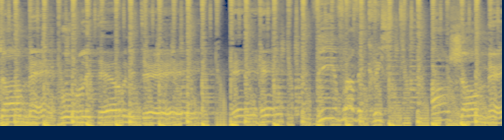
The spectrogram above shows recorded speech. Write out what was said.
Jamais pour l'éternité. Eh, eh. Vivre avec Christ à jamais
